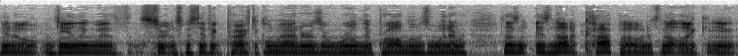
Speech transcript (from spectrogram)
you know, dealing with certain specific practical matters or worldly problems or whatever doesn't is not a cop out. It's not like you,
